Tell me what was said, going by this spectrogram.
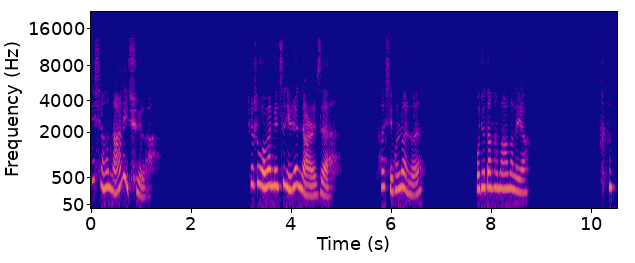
你想到哪里去了？这是我外面自己认的儿子，他喜欢乱伦，我就当他妈妈了呀。哼，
